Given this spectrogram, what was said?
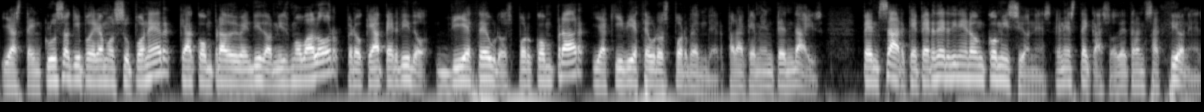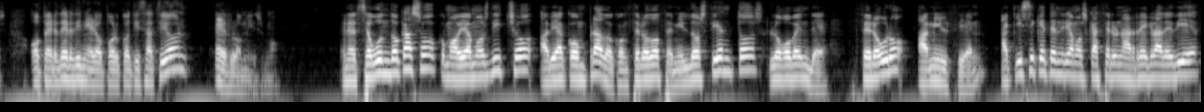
Y hasta incluso aquí podríamos suponer que ha comprado y vendido al mismo valor, pero que ha perdido 10 euros por comprar y aquí 10 euros por vender, para que me entendáis. Pensar que perder dinero en comisiones, en este caso de transacciones, o perder dinero por cotización, es lo mismo. En el segundo caso, como habíamos dicho, había comprado con 0,12 1200, luego vende 0,1 a 1100. Aquí sí que tendríamos que hacer una regla de 10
